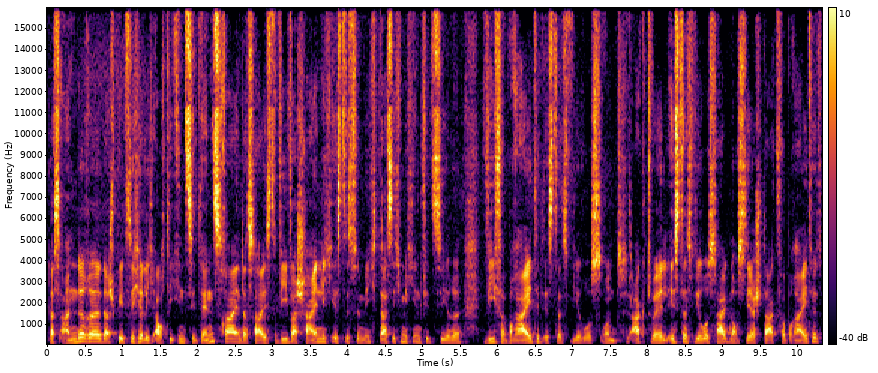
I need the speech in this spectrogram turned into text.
Das andere, da spielt sicherlich auch die Inzidenz rein, das heißt, wie wahrscheinlich ist es für mich, dass ich mich infiziere, wie verbreitet ist das Virus. Und aktuell ist das Virus halt noch sehr stark verbreitet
